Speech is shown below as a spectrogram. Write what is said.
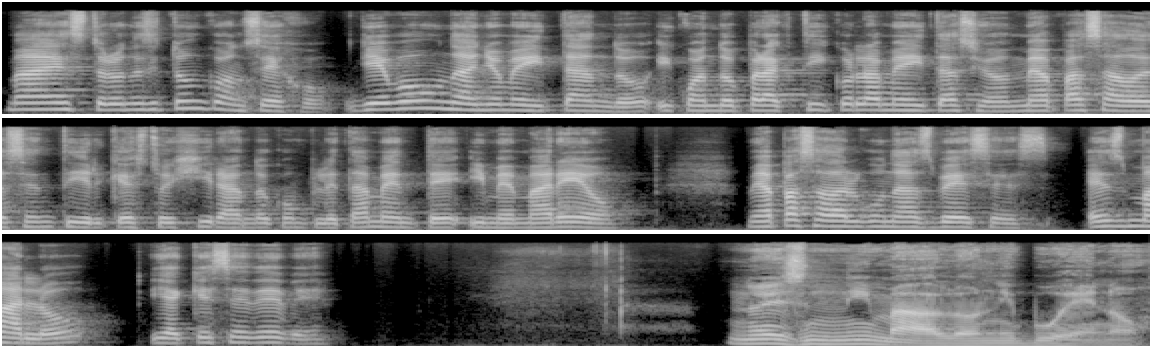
Maestro, necesito un consejo. Llevo un año meditando y cuando practico la meditación me ha pasado de sentir que estoy girando completamente y me mareo. Me ha pasado algunas veces. ¿Es malo? ¿Y a qué se debe? No es ni malo ni bueno,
